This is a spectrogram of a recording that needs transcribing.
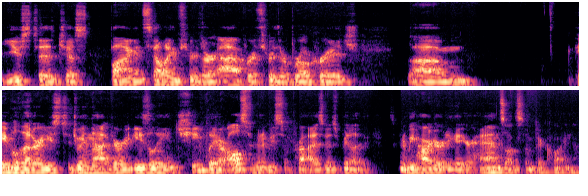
used to just buying and selling through their app or through their brokerage, um, people that are used to doing that very easily and cheaply are also going to be surprised. It's, be like, it's going to be harder to get your hands on some Bitcoin.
